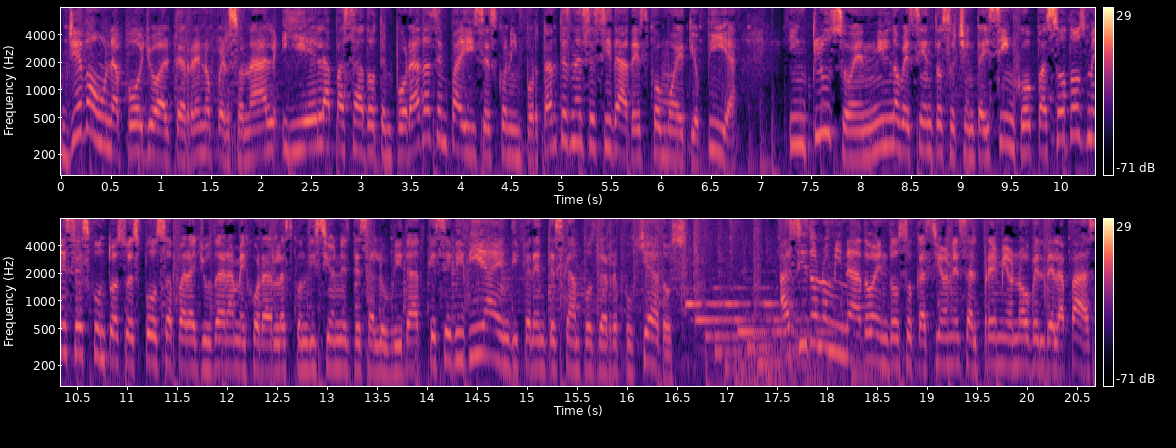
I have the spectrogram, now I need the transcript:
lleva un apoyo al terreno personal y él ha pasado temporadas en países con importantes necesidades como Etiopía. Incluso en 1985 pasó dos meses junto a su esposa para ayudar a mejorar las condiciones de salubridad que se vivía en diferentes campos de refugiados. Ha sido nominado en dos ocasiones al Premio Nobel de la Paz,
